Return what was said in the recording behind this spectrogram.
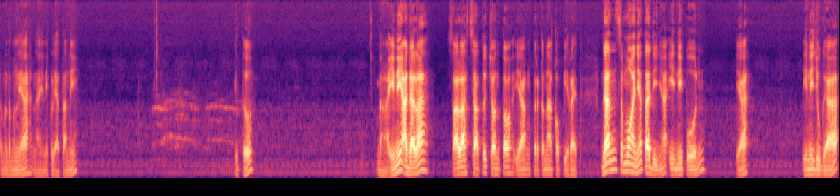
Teman-teman ya. Nah ini kelihatan nih. Gitu. Nah ini adalah salah satu contoh yang terkena copyright dan semuanya tadinya ini pun ya ini juga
